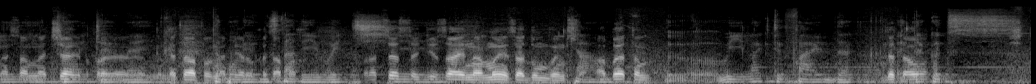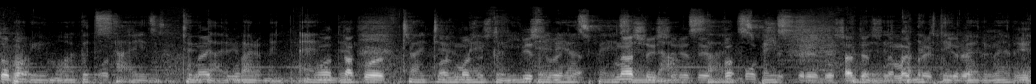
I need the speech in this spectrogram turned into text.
на самом начале про- этапа, на первых этапах процесса дизайна мы задумываемся об этом, для того, чтобы найти вот такую возможность вписывания нашей среды в общей среды. Соответственно, мы проектируем и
